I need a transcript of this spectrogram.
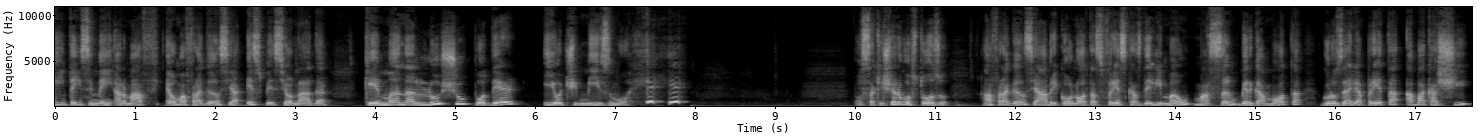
Intense Man Armaf é uma fragrância inspecionada que emana luxo, poder e otimismo. Nossa, que cheiro gostoso! A fragrância abre com notas frescas de limão, maçã, bergamota, groselha preta, abacaxi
